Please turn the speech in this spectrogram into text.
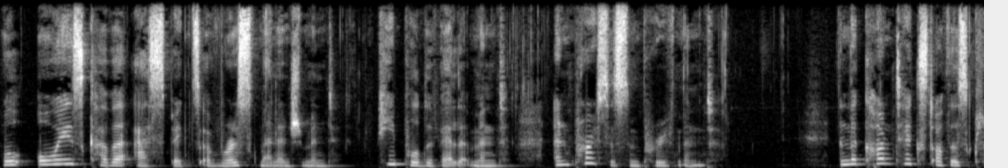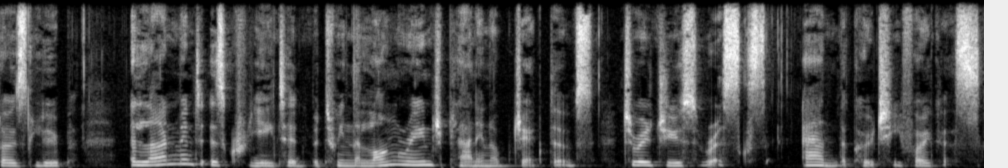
will always cover aspects of risk management, people development, and process improvement. In the context of this closed loop, alignment is created between the long range planning objectives to reduce risks and the coachee focus.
